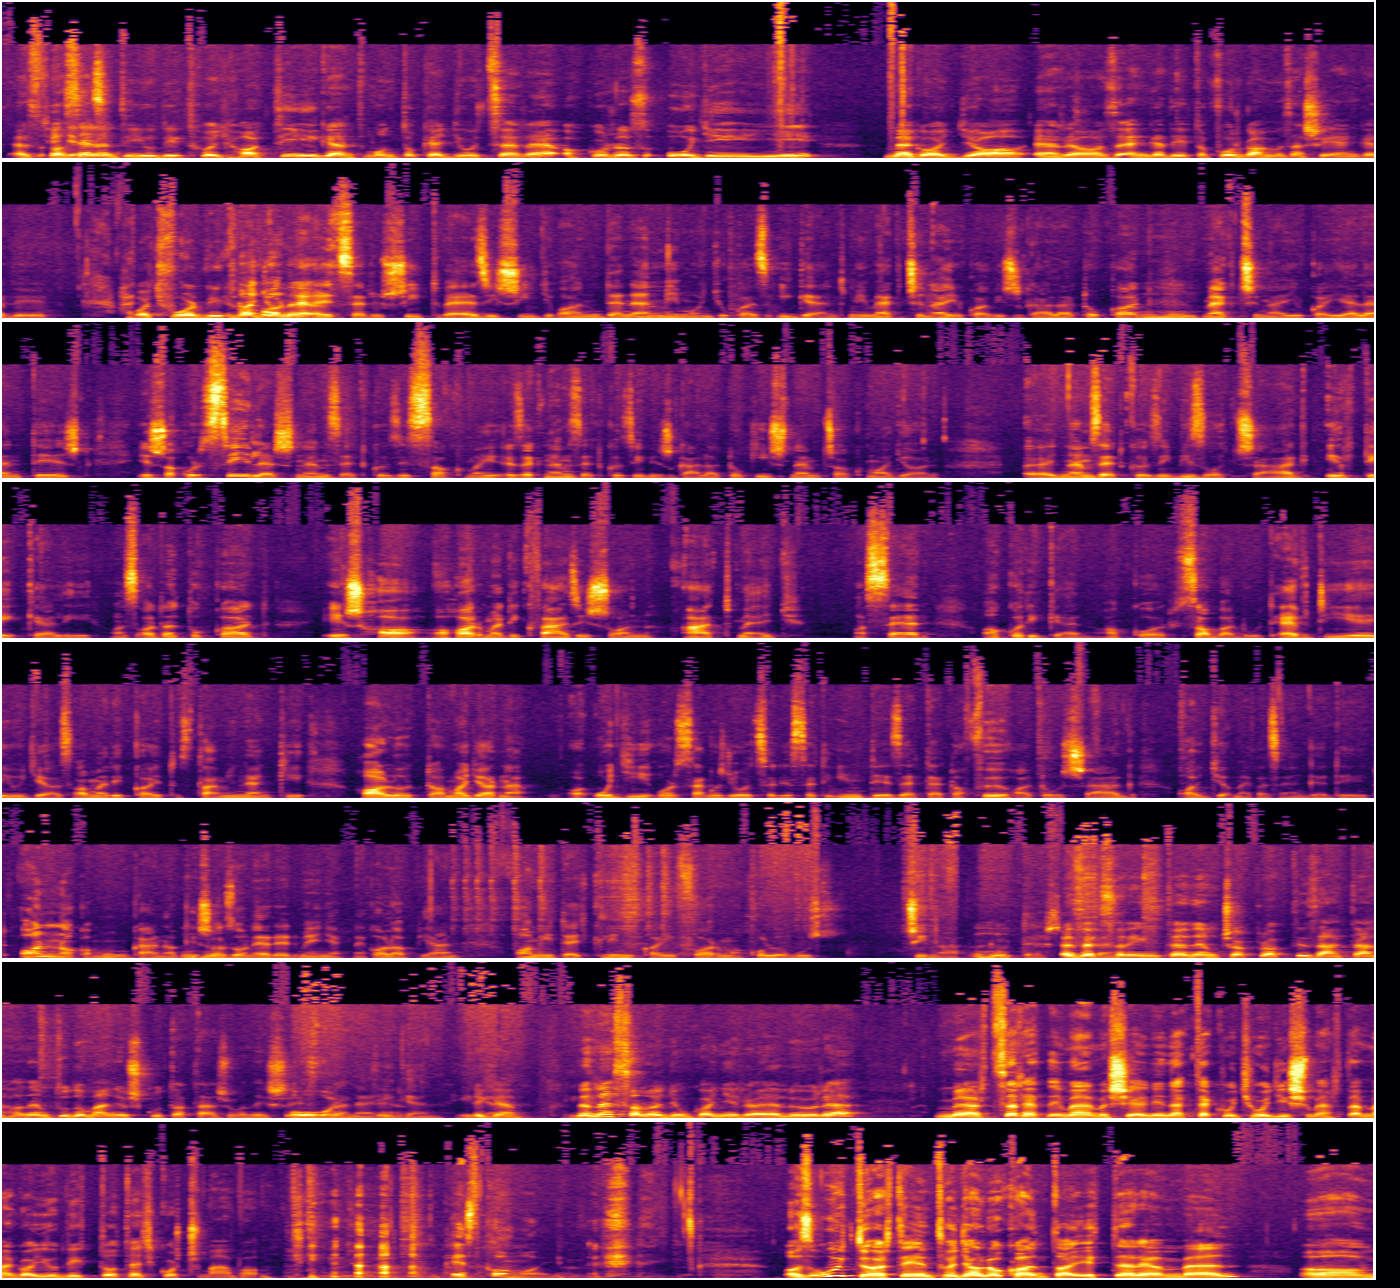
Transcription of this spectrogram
Ez Úgyhogy azt ez... jelenti, Judit, hogy ha ti igent mondtok egy gyógyszerre, akkor az OGI megadja erre az engedélyt, a forgalmazási engedélyt. Hát Vagy fordítva Nagyon van leegyszerűsítve ez is így van, de nem mi mondjuk az igent. Mi megcsináljuk a vizsgálatokat, uh-huh. megcsináljuk a jelentést, és akkor széles nemzetközi szakmai, ezek nemzetközi vizsgálatok is, nem csak magyar egy nemzetközi bizottság értékeli az adatokat, és ha a harmadik fázison átmegy a szer, akkor igen, akkor szabadult. FDA, ugye az amerikai, aztán mindenki hallotta, a magyar a OGI Országos Gyógyszerészeti Intézetet, a főhatóság adja meg az engedélyt. Annak a munkának uh-huh. és mhm. azon eredményeknek alapján, amit egy klinikai farmakológus csinál. Uh-huh. Ezek szerint te nem csak praktizáltál, hanem tudományos kutatásban is részt oh, ne, igen, igen, igen. De ne szaladjunk annyira előre, mert szeretném elmesélni nektek, hogy hogy ismertem meg a Judittot egy kocsmában. Ez komoly. Az úgy történt, hogy a Lokanta étteremben a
